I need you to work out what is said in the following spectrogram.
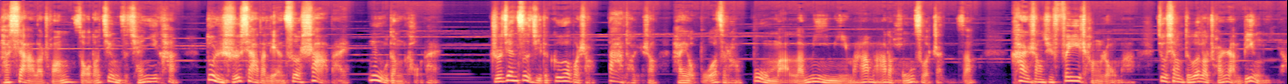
他下了床，走到镜子前一看。顿时吓得脸色煞白，目瞪口呆。只见自己的胳膊上、大腿上还有脖子上布满了密密麻麻的红色疹子，看上去非常肉麻，就像得了传染病一样。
